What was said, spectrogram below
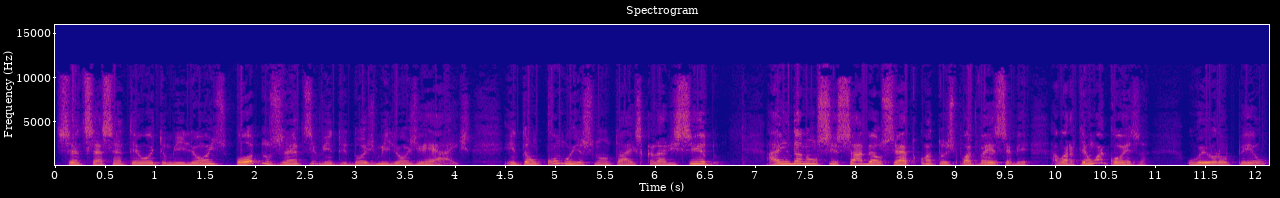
168 milhões ou 222 milhões de reais. Então, como isso não está esclarecido, ainda não se sabe ao certo quanto o esporte vai receber. Agora, tem uma coisa: o europeu,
